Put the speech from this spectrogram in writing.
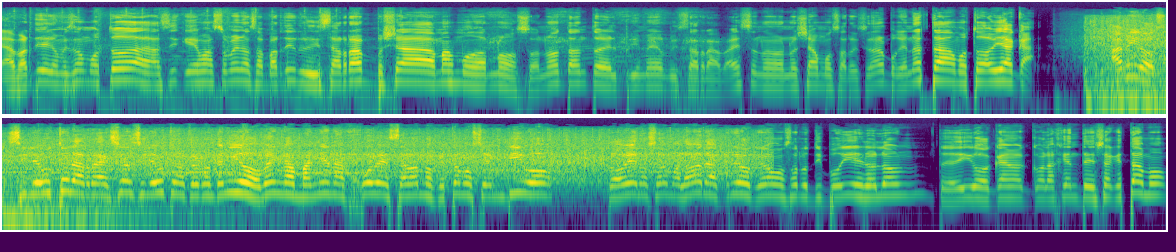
A partir de que empezamos todas, así que es más o menos a partir del Bizarrap ya más modernoso, no tanto del primer Bizarrap. A eso no, no llegamos a reaccionar porque no estábamos todavía acá. Amigos, si les gustó la reacción, si les gusta nuestro contenido, vengan mañana jueves a vernos que estamos en vivo. Todavía no sabemos la hora, creo que vamos a hacerlo tipo 10, Lolón. Te digo acá con la gente ya que estamos.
